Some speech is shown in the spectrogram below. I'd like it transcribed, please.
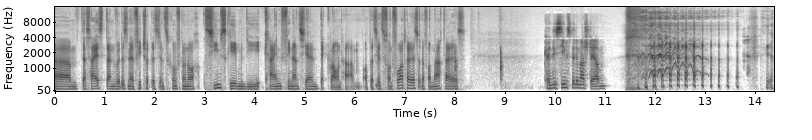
ähm, das heißt, dann wird es in der Featured-Liste in Zukunft nur noch Themes geben, die keinen finanziellen Background haben. Ob das jetzt von Vorteil ist oder von Nachteil ist. Können die Themes bitte mal sterben? ja.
